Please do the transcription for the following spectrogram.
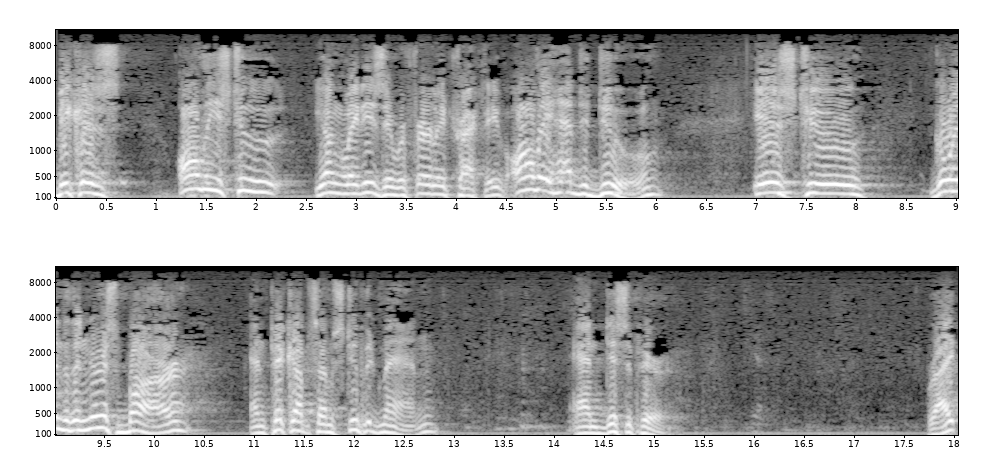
because all these two young ladies, they were fairly attractive. All they had to do is to go into the nearest bar and pick up some stupid man and disappear. Right?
